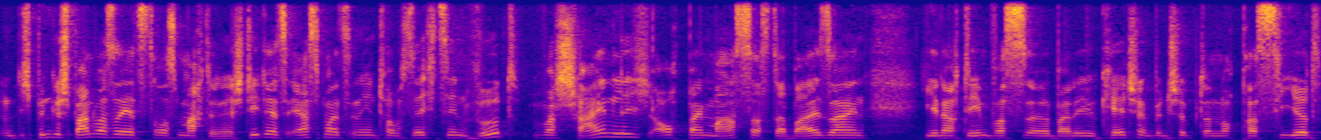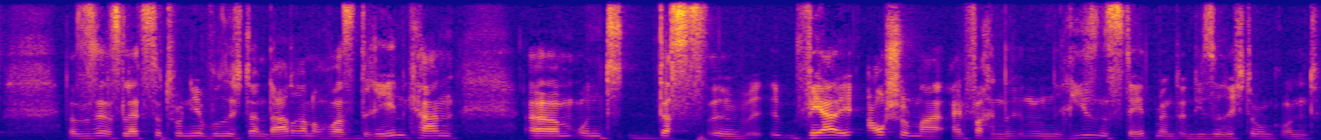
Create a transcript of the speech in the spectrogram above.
Und ich bin gespannt, was er jetzt daraus macht. Denn er steht jetzt erstmals in den Top 16, wird wahrscheinlich auch beim Masters dabei sein, je nachdem, was äh, bei der UK Championship dann noch passiert. Das ist ja das letzte Turnier, wo sich dann daran noch was drehen kann. Ähm, und das äh, wäre auch schon mal einfach ein, ein Riesenstatement in diese Richtung. Und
